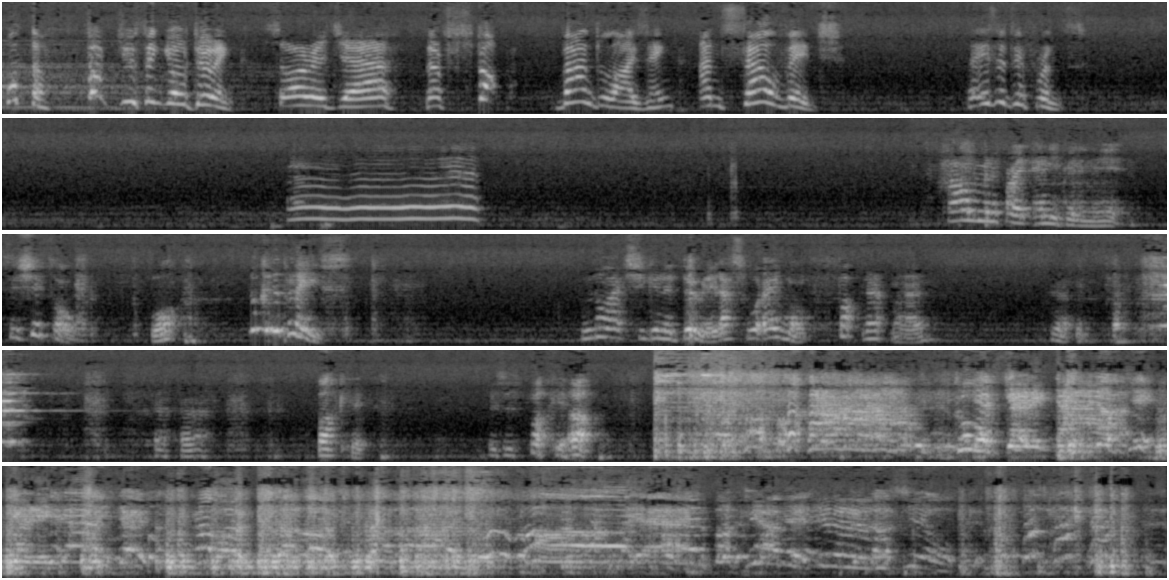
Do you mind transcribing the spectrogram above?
What the fuck do you think you're doing? Sorry, Jeff. Now stop vandalising and salvage. There is a difference. How am I going to find anything in here? It's a shithole. What? Look at the police. We're not actually going to do it. That's what they want. Fuck that, man. Yeah. fuck it. Let's just fuck it up. Come on, get it down! Get it, get it down! Come on, come on, come on! Oh, yeah! Fuck you, have it! Yeah, that's it!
